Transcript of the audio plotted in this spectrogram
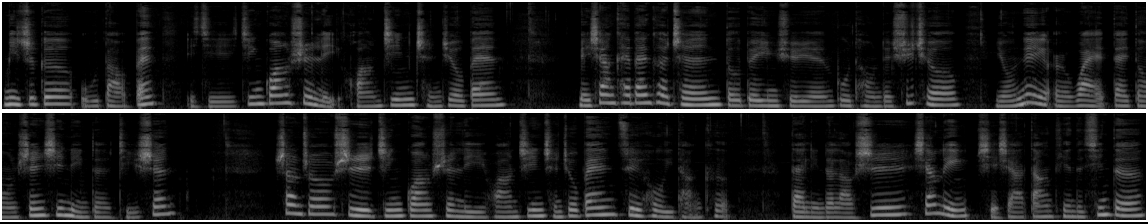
蜜之歌舞蹈班，以及金光顺利黄金成就班。每项开班课程都对应学员不同的需求，由内而外带动身心灵的提升。上周是金光顺利黄金成就班最后一堂课，带领的老师香菱写下当天的心得，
